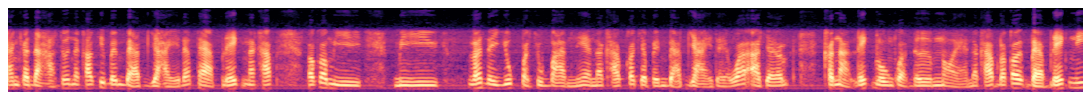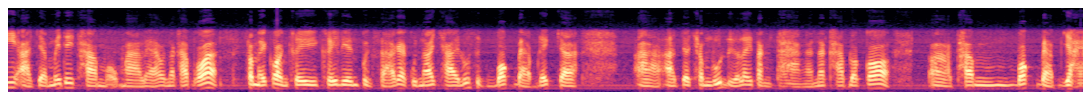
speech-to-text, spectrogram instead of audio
ยันกระดาษด้วยนะครับ ที่เป็นแบบใหญ่และแบบเล็กนะครับ แล้วก็มีมี และในยุคปัจจุบันเนี่ยนะครับก็จะเป็นแบบใหญ่แต่ว่าอาจจะขนาดเล็กลงกว่าเดิมหน่อยนะครับ แล้วก็แบบเล็กนี่อาจจะไม่ได้ทำออกมาแล้วนะครับ เพราะว่าสมัยก่อนเคยเคยเรียนปรึกษากับคุณน้าชายรู้สึกบล็อกแบบเล็กจะอาอาจจะชำรุดหรืออะไรต่างๆนะครับ แล้วก็ ทำบล็อกแบบใหญ่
